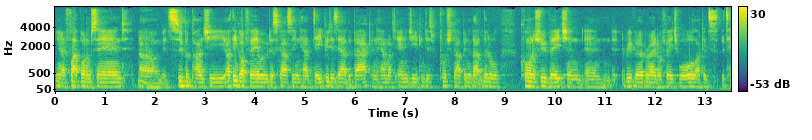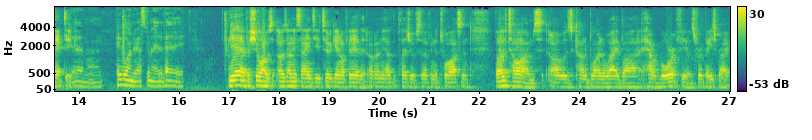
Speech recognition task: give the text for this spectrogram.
you know, flat bottom sand. Um, it's super punchy. I think off air we were discussing how deep it is out the back and how much energy you can just push it up into that little corner shoe beach and, and reverberate off each wall. Like it's it's hectic. Yeah, man. People underestimate it, hey. Yeah, for sure. I was I was only saying to you too again off air that I've only had the pleasure of surfing it twice, and both times I was kind of blown away by how raw it feels for a beach break.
